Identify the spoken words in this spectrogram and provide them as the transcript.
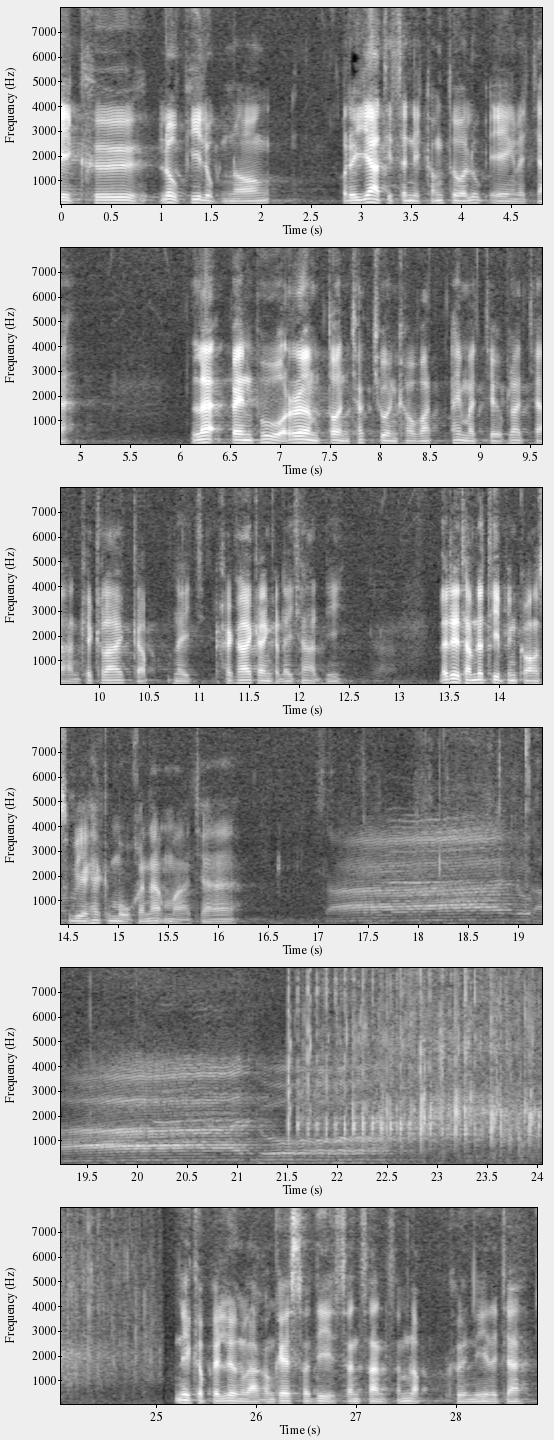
ดีตคือ ลูกพี่ลูกน้อง หรือญาติสนิทของตัวลูกเองเลยจ้ะและเป็นผู้เริ่มต้นชักชวนเข้าวัดให้มาเจอพระอาจารย์คล้าย ๆ กับในคล้าย ๆ กันกับในชาตินี้ และได้ทำหน้าที่เป็นกองสเสบียงให้กับหมู่คณะมาจ้านี่ก็เป็นเรื่องราวของเคสสตดี้สั้น ๆสำหรับคืนนี้นะจ๊ะ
